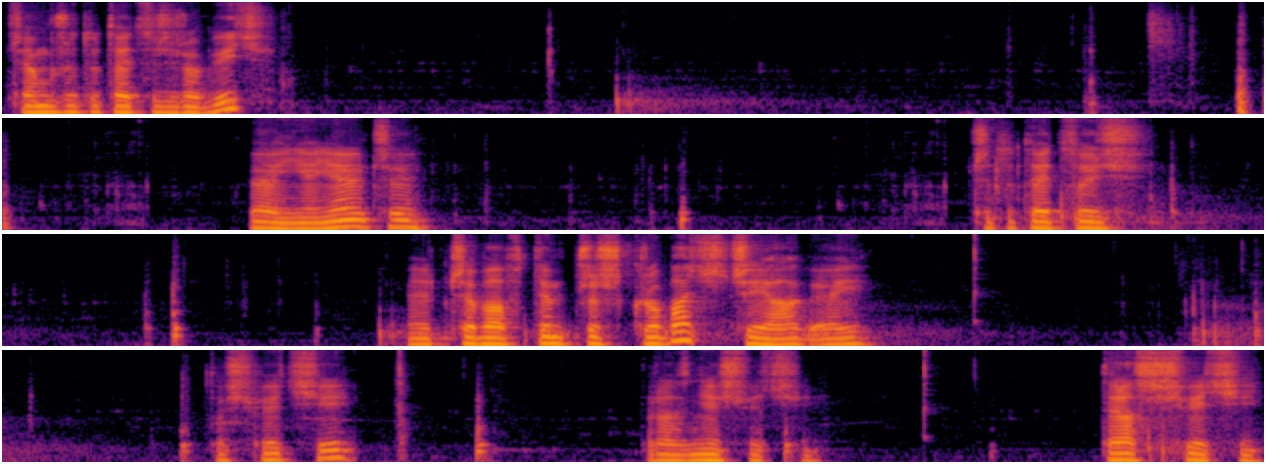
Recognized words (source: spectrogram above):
Czy ja muszę tutaj coś robić? Okej, ja nie wiem czy... Czy tutaj coś... E, trzeba w tym przeszkrobać, czy jak, ej? To świeci? Teraz nie świeci. Teraz świeci.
